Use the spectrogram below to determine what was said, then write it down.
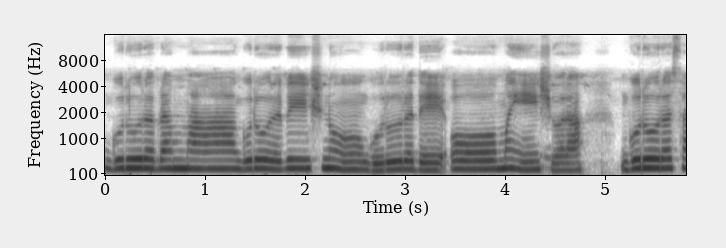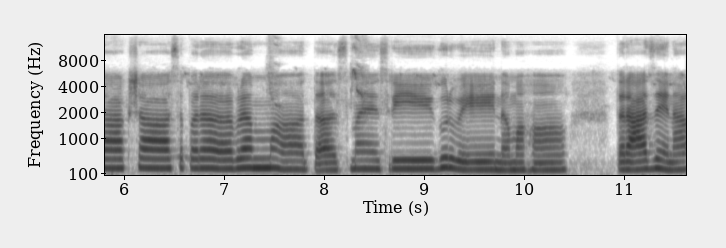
गुरुर्ब्रह्मा गुरुर्विष्णू गुरुर्देव महेश्वरा गुरुर साक्षात परब्रह्म तस्मै श्री गुरुवे नमः. तर आज आहे ना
